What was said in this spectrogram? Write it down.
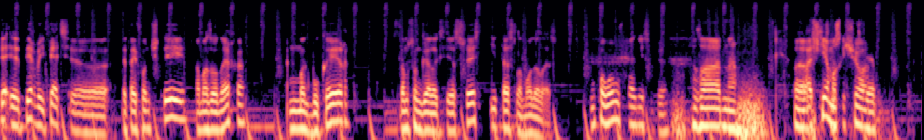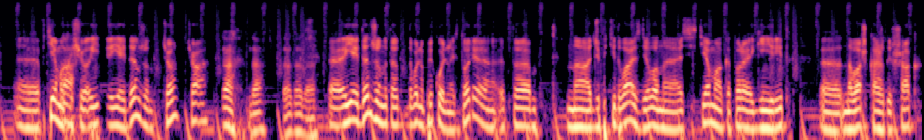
э, первые пять э, это iPhone 4, Amazon Echo, MacBook Air, Samsung Galaxy S6 и Tesla Model S. Ну, по-моему, вполне себе. Ладно. в темах еще... в темах а. еще AI Dungeon. Че? Че? Да, да, да, да, да. AI Dungeon это довольно прикольная история. Это на GPT-2 сделанная система, которая генерит э, на ваш каждый шаг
